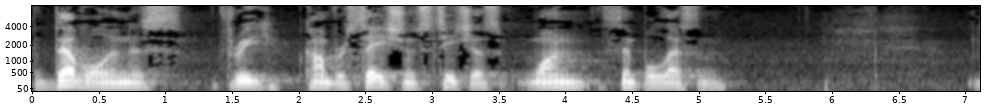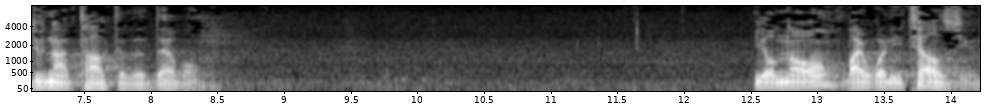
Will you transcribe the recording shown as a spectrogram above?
The devil in his three conversations teach us one simple lesson. Do not talk to the devil. You'll know by what he tells you.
